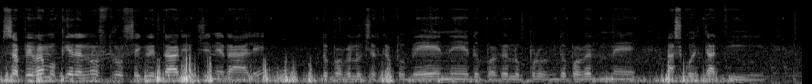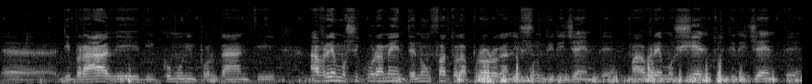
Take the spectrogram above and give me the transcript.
sapevamo che era il nostro segretario generale, dopo averlo cercato bene, dopo, averlo, dopo averne ascoltati eh, di bravi, di comuni importanti, avremmo sicuramente non fatto la proroga a nessun dirigente, ma avremmo scelto il dirigente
